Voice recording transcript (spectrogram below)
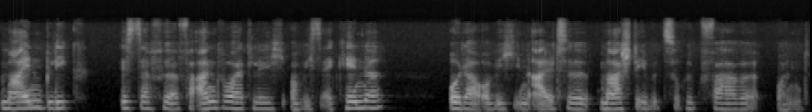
mein Blick ist dafür verantwortlich, ob ich es erkenne oder ob ich in alte Maßstäbe zurückfahre und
